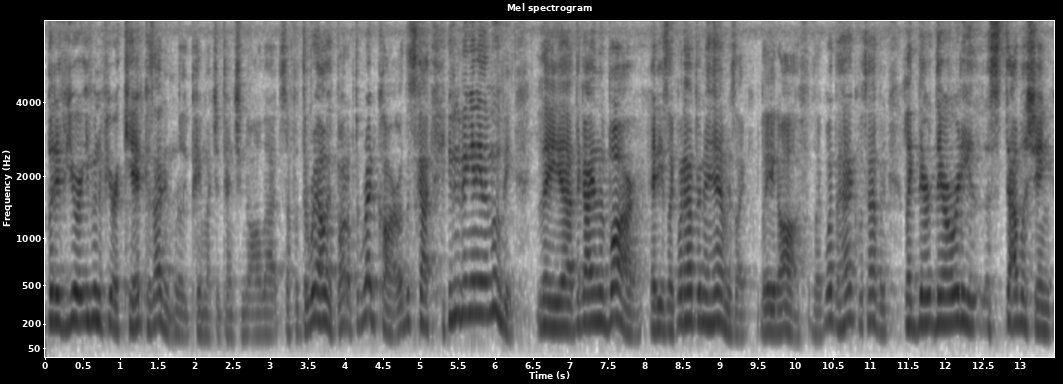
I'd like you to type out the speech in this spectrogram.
But if you're even if you're a kid, because I didn't really pay much attention to all that stuff with the I always brought up the red car or this guy. Even the beginning of the movie, the uh, the guy in the bar, Eddie's like, what happened to him? He's like laid off. Like what the heck? What's happening? Like they're they're already establishing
